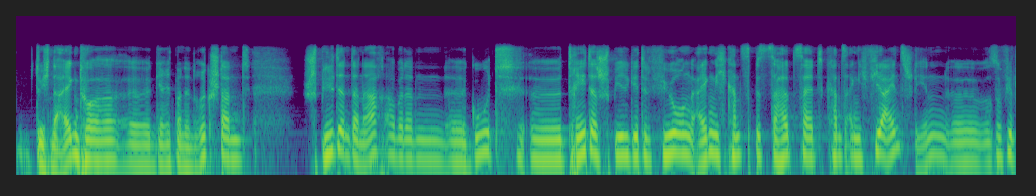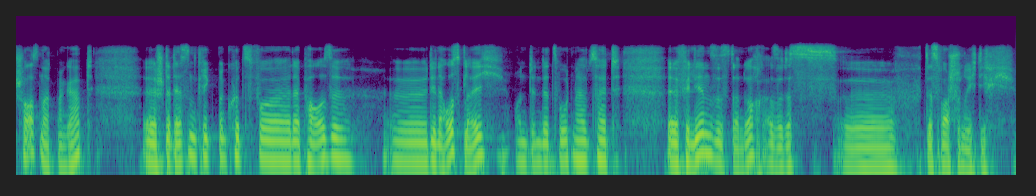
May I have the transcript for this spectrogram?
durch ein Eigentor, äh, gerät man in Rückstand. spielt dann danach aber dann äh, gut, äh, dreht das Spiel, geht in Führung. Eigentlich kann es bis zur Halbzeit kann's eigentlich 4-1 stehen. Äh, so viele Chancen hat man gehabt. Äh, stattdessen kriegt man kurz vor der Pause äh, den Ausgleich und in der zweiten Halbzeit äh, verlieren sie es dann doch. Also das, das war schon richtig,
